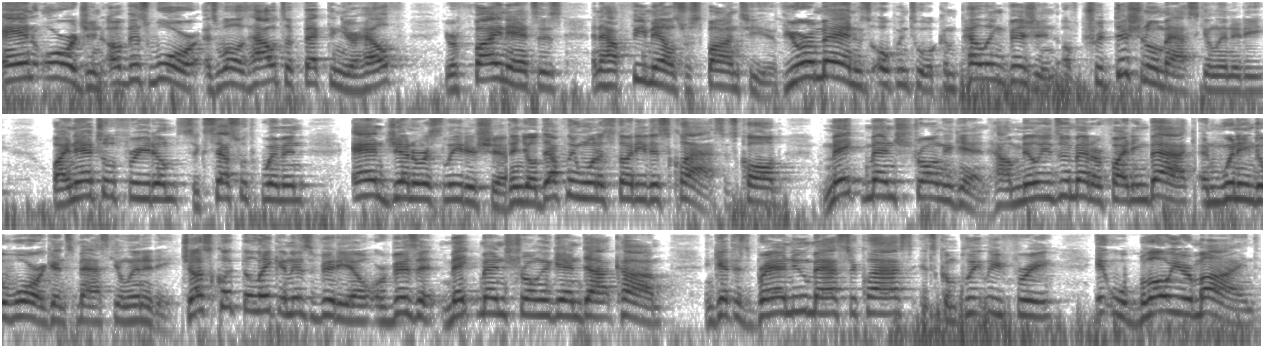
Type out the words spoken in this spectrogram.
and origin of this war, as well as how it's affecting your health, your finances, and how females respond to you. If you're a man who's open to a compelling vision of traditional masculinity, financial freedom, success with women, and generous leadership, then you'll definitely want to study this class. It's called Make Men Strong Again, How Millions of Men Are Fighting Back and Winning the War Against Masculinity. Just click the link in this video or visit MakeMenStrongAgain.com and get this brand new masterclass. It's completely free. It will blow your mind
